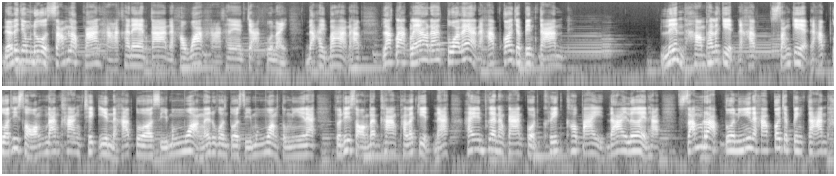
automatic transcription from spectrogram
เดี๋ยวเราจะมาดูสำหรับการหาคะแนนกันนะครับว่าหาคะแนนจากตัวไหนได้บ้างนะครับ หลักๆแล้วนะตัวแรกนะครับก็จะเป็นการ เล่นทำภารกิจนะครับ สังเกตนะครับ ตัวที่ 2 ด้านข้างเช็คอินนะครับ ตัวสีม่วงๆนะทุกคนตัวสีม่วงๆตรงนี้นะ ตัวที่ 2 ด้านข้างภารกิจนะ ให้เพื่อนๆทำการกดคลิกเข้าไปได้เลยนะครับสำหรับตัวนี้นะครับก็จะเป็นการท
